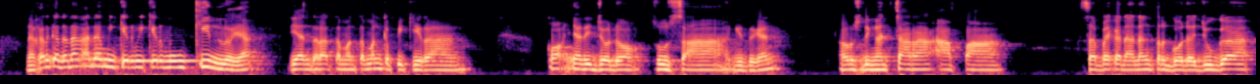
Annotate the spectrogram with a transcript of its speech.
Nah kan kadang-kadang ada mikir-mikir mungkin loh ya di antara teman-teman kepikiran kok nyari jodoh susah gitu kan harus dengan cara apa? Sampai kadang-kadang tergoda juga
